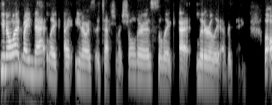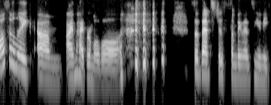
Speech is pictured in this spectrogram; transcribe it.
You know what? My neck, like I, you know, it's attached to my shoulders, so like at literally everything. But also like um I'm hypermobile. so that's just something that's unique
